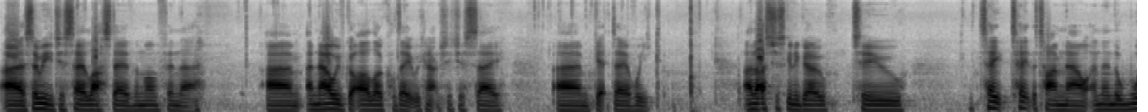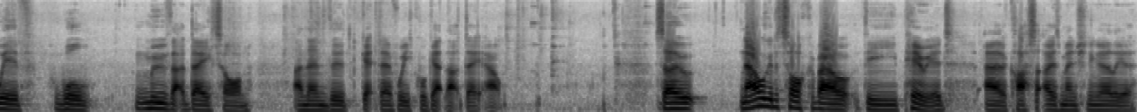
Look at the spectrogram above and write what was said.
Uh, so we just say last day of the month in there. Um, and now we've got our local date, we can actually just say um, get day of week. And that's just going to go to take, take the time now, and then the with will move that date on, and then the get of week will get that date out. So now we're going to talk about the period uh, class that I was mentioning earlier.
